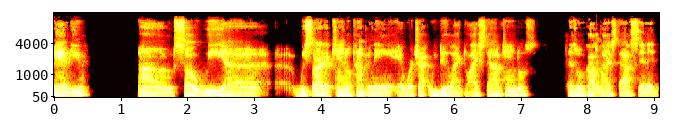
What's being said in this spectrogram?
FAMU. Um, so we uh, we started a candle company, and we're trying. We do like lifestyle candles. That's what we call lifestyle scented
